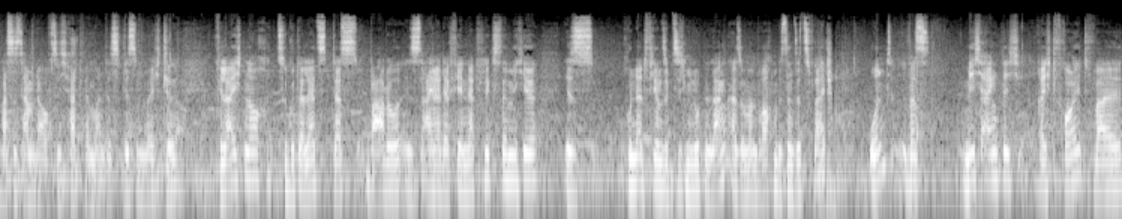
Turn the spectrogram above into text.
was es damit auf sich hat, wenn man das wissen möchte. Genau. Vielleicht noch zu guter Letzt, das Bardo ist einer der vier Netflix-Filme hier, ist 174 Minuten lang, also man braucht ein bisschen Sitzfleisch. Und was mich eigentlich recht freut, weil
